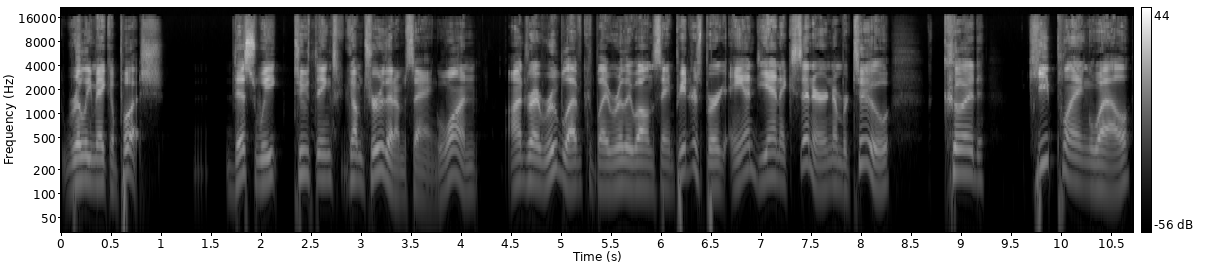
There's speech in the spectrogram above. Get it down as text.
really make a push. This week, two things could come true that I'm saying. One, Andre Rublev could play really well in St. Petersburg, and Jannik Sinner, number two, could keep playing well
